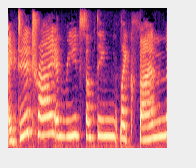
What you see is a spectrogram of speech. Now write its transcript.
I did try and read something like fun,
